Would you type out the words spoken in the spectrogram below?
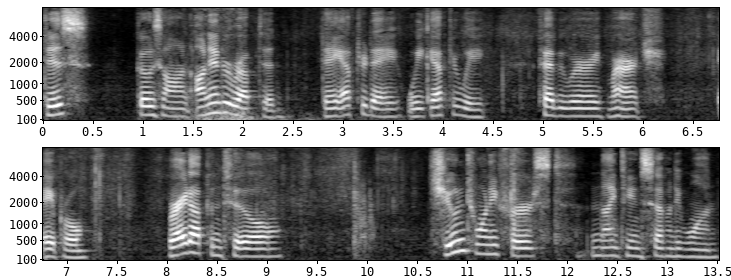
This goes on uninterrupted, day after day, week after week, February, March, April, right up until June 21st, 1971.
